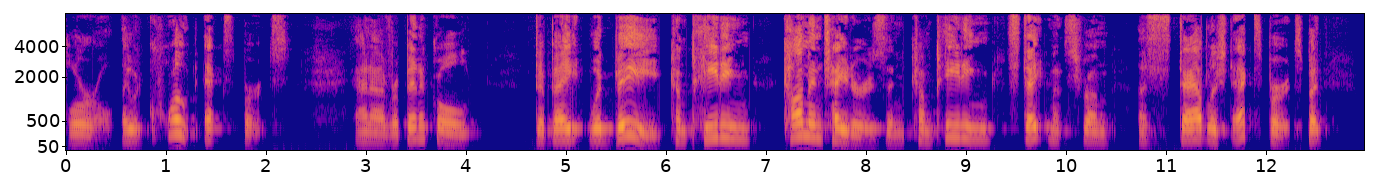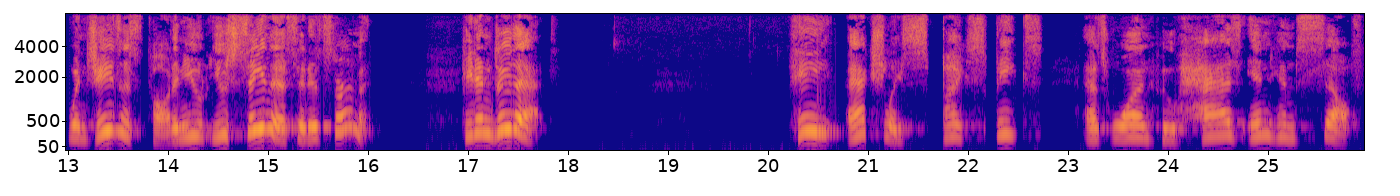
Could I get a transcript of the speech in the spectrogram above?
plural. They would quote experts and a rabbinical debate would be competing commentators and competing statements from established experts. But when Jesus taught, and you, you see this in his sermon, he didn't do that. he actually sp- speaks as one who has in himself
